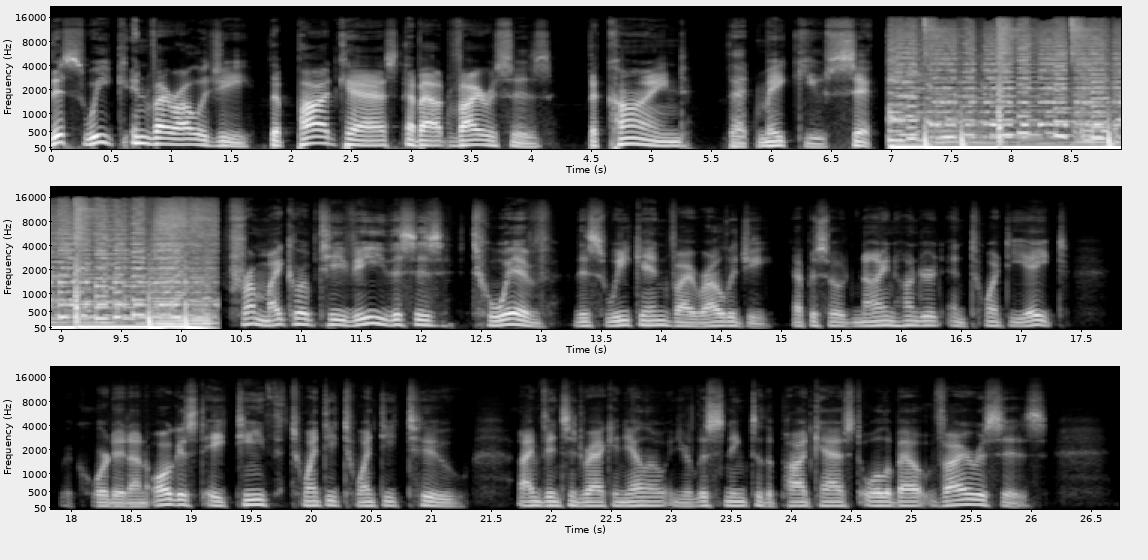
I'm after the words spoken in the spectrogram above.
This Week in Virology, the podcast about viruses, the kind that make you sick. From Microbe TV, this is TWIV, This Week in Virology, episode 928, recorded on August 18th, 2022. I'm Vincent Racaniello, and you're listening to the podcast all about viruses.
